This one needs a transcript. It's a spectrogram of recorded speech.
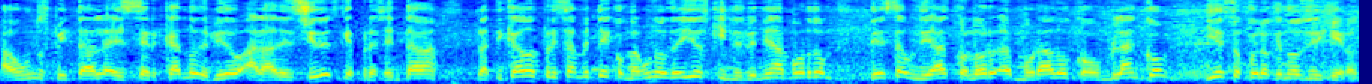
a un hospital eh, cercano debido a las lesiones que presentaba. Platicamos precisamente con algunos de ellos quienes venían a bordo de esta unidad color morado con blanco y esto fue lo que nos dijeron.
